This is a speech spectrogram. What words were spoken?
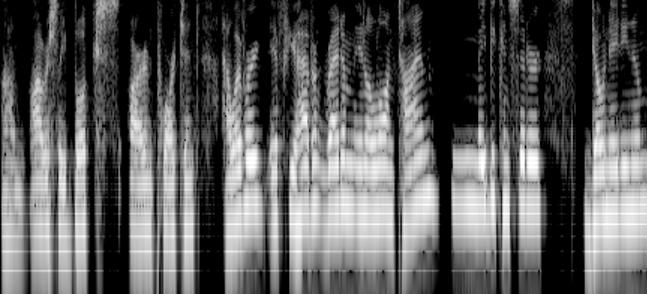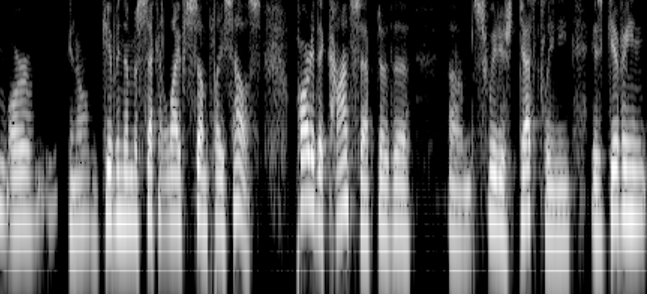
Um, obviously, books are important. However, if you haven't read them in a long time, maybe consider donating them or, you know, giving them a second life someplace else. Part of the concept of the um, Swedish death cleaning is giving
